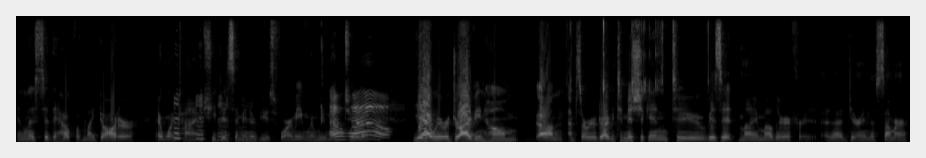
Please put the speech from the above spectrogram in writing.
enlisted the help of my daughter at one time. she did some interviews for me when we went Oh to a, wow! yeah, we were driving home. Um, I'm sorry, we were driving to Michigan to visit my mother for, uh, during the summer,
